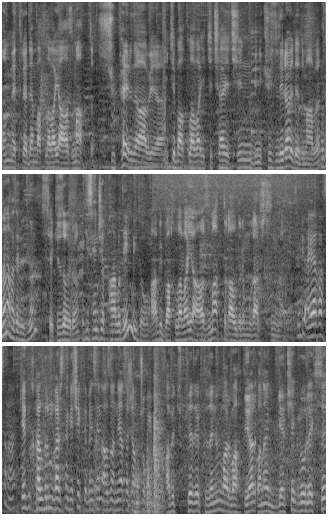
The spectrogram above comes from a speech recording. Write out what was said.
10 metreden baklavayı ağzıma attı. Süperdi abi ya. İki baklava, iki çay için 1200 lira ödedim abi. Burada ne kadar ödüyorsun? 8 euro. Peki sence pahalı değil miydi o? Abi baklavayı ağzıma attı kaldırım karşısında. Sen bir ayağa kalksana. Gel bir kaldırımın karşısına geçecek de ben senin ağzına ne atacağımı çok iyi biliyorum. Abi Türkiye'de kuzenim var Bahtiyar. Bana gerçek Rolex'i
